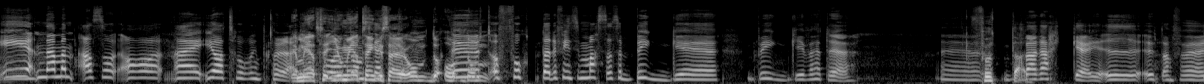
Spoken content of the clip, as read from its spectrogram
är, nej men alltså, ja, nej jag tror inte på det där. Ja, men jag, tror jag, jo, men jag tänker så här, om, de, om ut och fota, det finns ju massa så bygg, bygg, vad heter det? Eh. Baracker i, utanför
